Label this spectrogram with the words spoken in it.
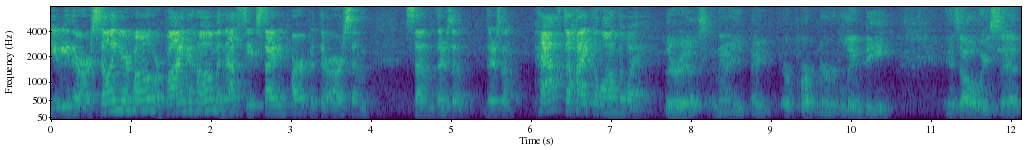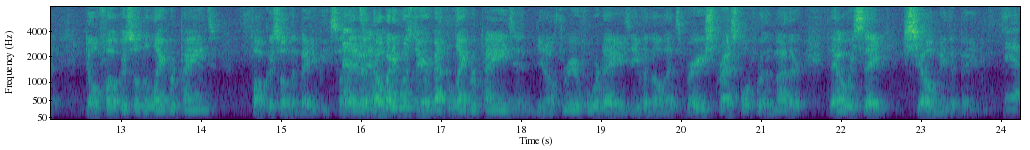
you either are selling your home or buying a home, and that's the exciting part, but there are some, some, there's a, there's a path to hike along the way. there is. And I, I, our partner Lindy has always said, don't focus on the labor pains, focus on the baby. So they don't, right. nobody wants to hear about the labor pains in, you know, three or four days, even though that's very stressful for the mother. They always say, show me the baby. Yeah,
